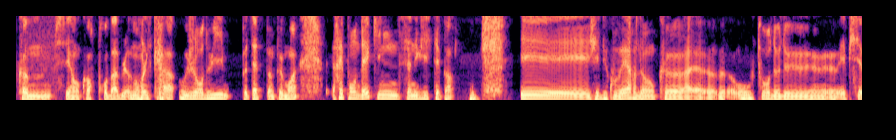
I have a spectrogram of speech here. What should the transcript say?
comme c'est encore probablement le cas aujourd'hui, peut-être un peu moins, répondaient que ça n'existait pas. Et j'ai découvert donc euh, euh, autour de, de et puis c'est-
